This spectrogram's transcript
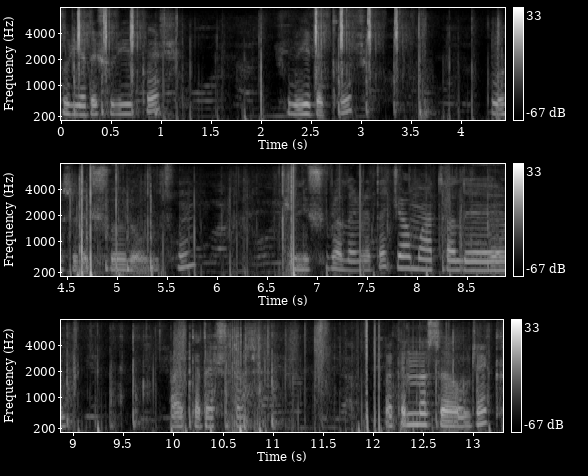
Şuraya da şurayı kır. Şurayı da kır. Burası da şöyle olsun. Şimdi şuralara da cam atalım. Arkadaşlar. Bakın nasıl olacak.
